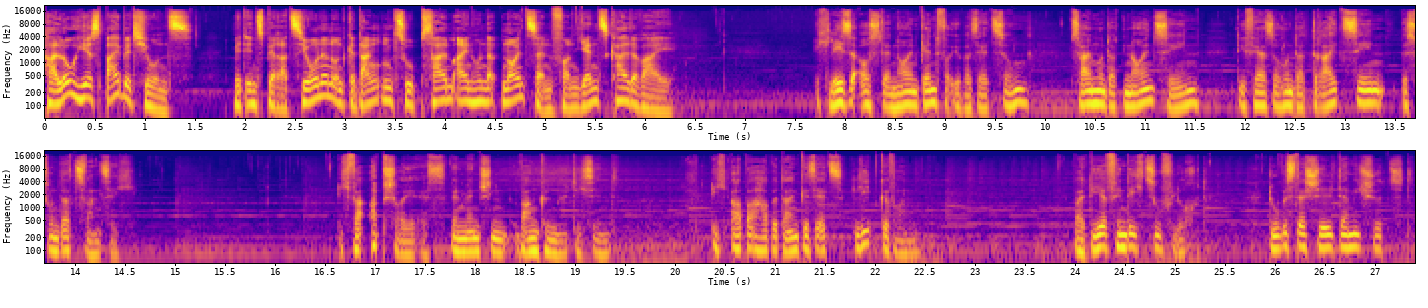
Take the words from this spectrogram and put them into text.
Hallo, hier ist Bibletunes mit Inspirationen und Gedanken zu Psalm 119 von Jens Kaldewey. Ich lese aus der neuen Genfer Übersetzung Psalm 119, die Verse 113 bis 120. Ich verabscheue es, wenn Menschen wankelmütig sind. Ich aber habe dein Gesetz liebgewonnen. Bei dir finde ich Zuflucht. Du bist der Schild, der mich schützt.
